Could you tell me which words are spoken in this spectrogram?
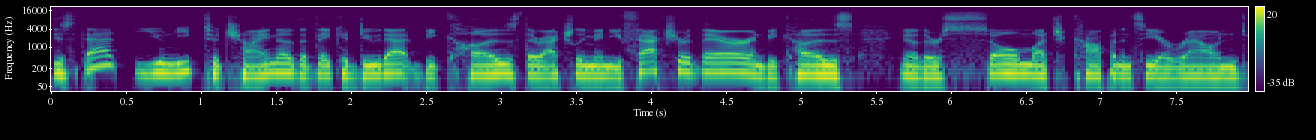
Is that unique to China that they could do that because they're actually manufactured there and because you know there's so much competency around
